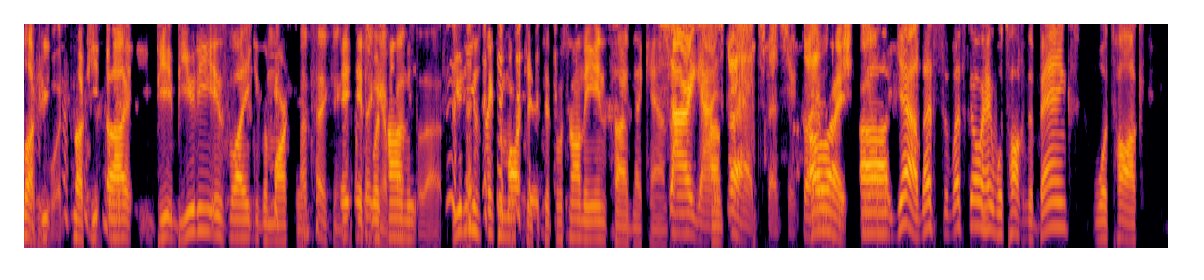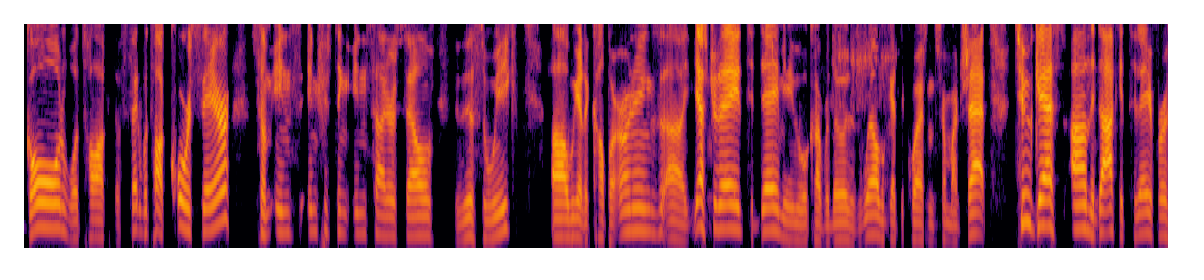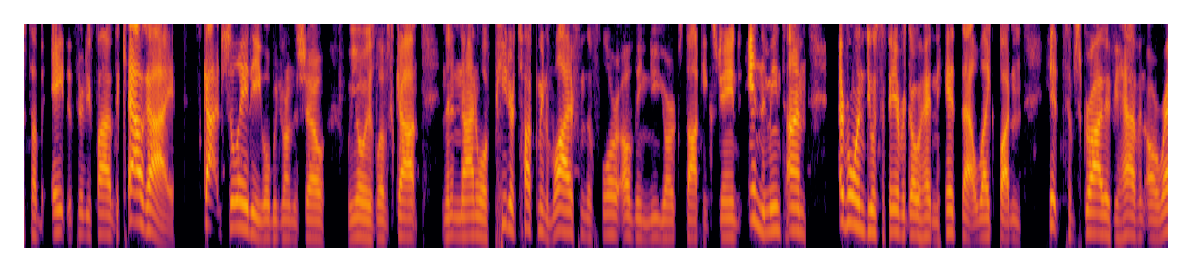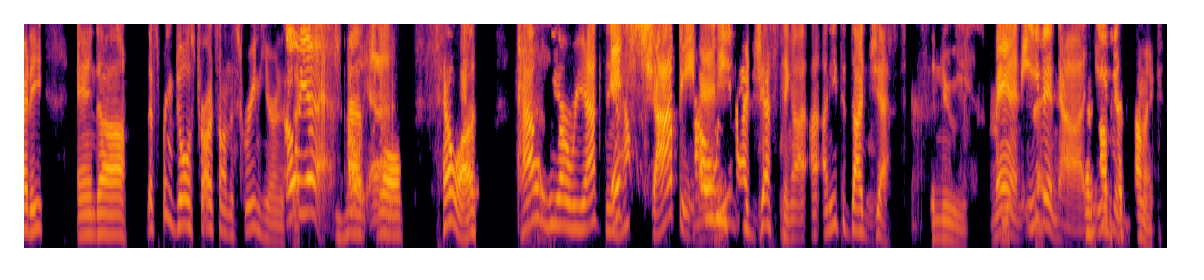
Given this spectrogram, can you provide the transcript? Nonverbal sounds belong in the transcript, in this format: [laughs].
Look, Woody you- Wood. look. you- Uh, be- beauty is like the market. I'm taking, It- I'm it's taking what's on the- to that. Beauty is like the market. It's what's on the inside that counts. Sorry, guys. Um, Go ahead, Spencer. Go ahead. All with right. Uh, yeah. Let's let's go ahead. We'll talk the banks. We'll talk gold. We'll talk the Fed. We'll talk Corsair. Some in- interesting insider sells this week. Uh, we got a couple of earnings uh, yesterday, today. Maybe we'll cover those as well. We'll get to questions from our chat. Two guests on the docket today. First up, eight to thirty-five. The cow guy, Scott Shellady, will be joining the show. We always love Scott. And then at nine, we'll have Peter Tuchman live from the floor of the New York Stock Exchange. In the meantime, everyone do us a favor go ahead and hit that like button hit subscribe if you haven't already and uh let's bring joel's charts on the screen here in a oh second yeah. Oh yeah. Joel, tell us how we are reacting how, It's choppy, how are we Even, digesting I, I need to digest the news man, even uh, I have an even stomach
